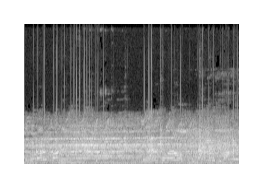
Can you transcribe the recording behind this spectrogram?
तो हो डालो कौन है यार उसको मारो नार लगे दुकान लगे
